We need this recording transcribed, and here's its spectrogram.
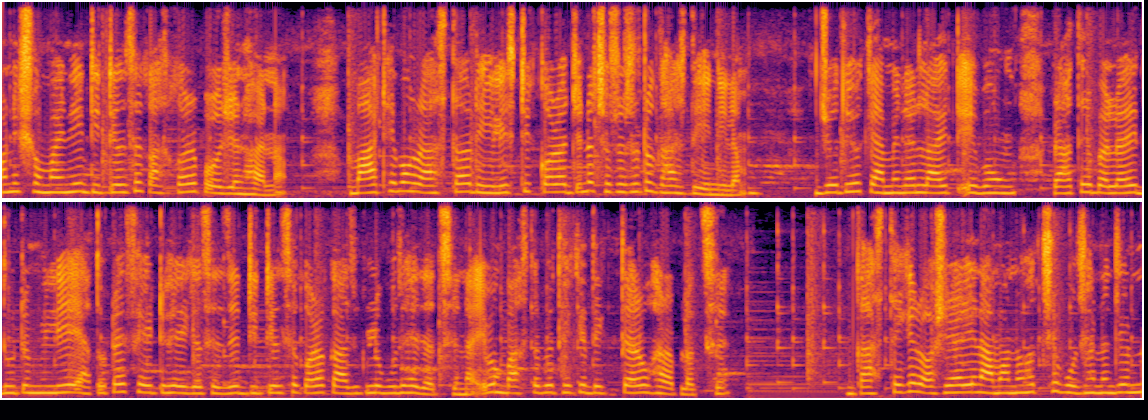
অনেক সময় নিয়ে ডিটেলসে কাজ করার প্রয়োজন হয় না। মাঠ এবং রাস্তা রিয়েলিস্টিক করার জন্য ছোট ছোট ঘাস দিয়ে নিলাম। যদিও ক্যামেরার লাইট এবং রাতের বেলায় দুটো মিলিয়ে এতটাই ফেট হয়ে গেছে যে ডিটেলসে করা কাজগুলো বোঝাই যাচ্ছে না এবং বাস্তবে থেকে দেখতে আরও খারাপ লাগছে। গাছ থেকে রসের হাড়ি নামানো হচ্ছে, বোঝানোর জন্য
